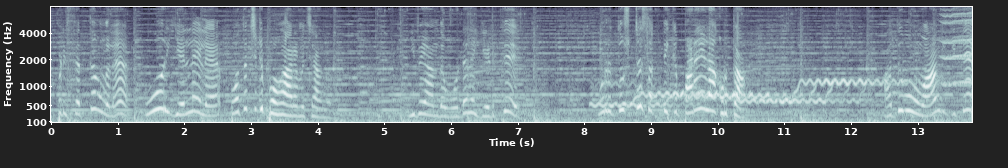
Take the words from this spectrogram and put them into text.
அப்படி செத்தவங்கள ஊர் எல்லையில புதைச்சிட்டு போக ஆரம்பிச்சாங்க. இவன் அந்த உடலை எடுத்து ஒரு துஷ்ட சக்திக்கு படையலா கொடுத்தான். அதுவும் வாங்கிக்கிட்டு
